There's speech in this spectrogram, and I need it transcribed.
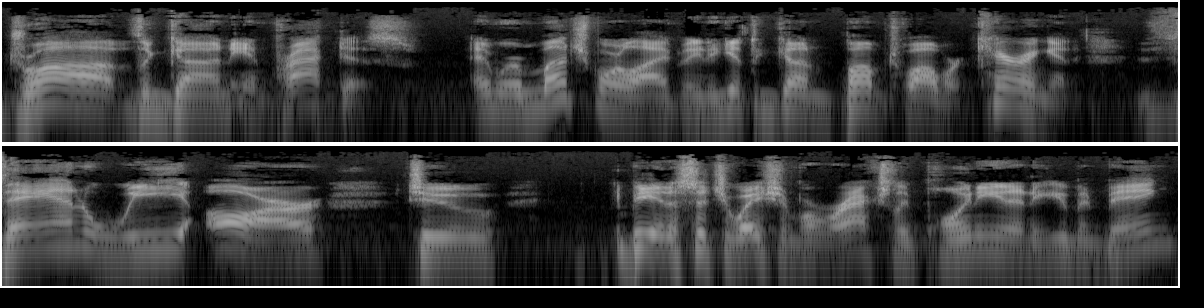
draw the gun in practice, and we're much more likely to get the gun bumped while we're carrying it than we are to be in a situation where we're actually pointing it at a human being,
